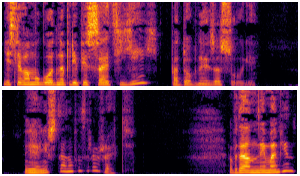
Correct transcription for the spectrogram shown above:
Если вам угодно приписать ей подобные заслуги, я не стану возражать. В данный момент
